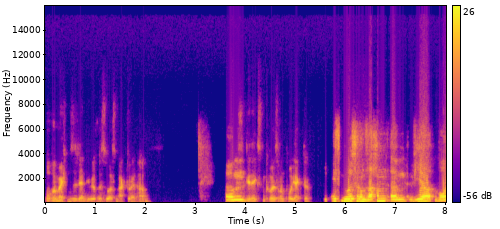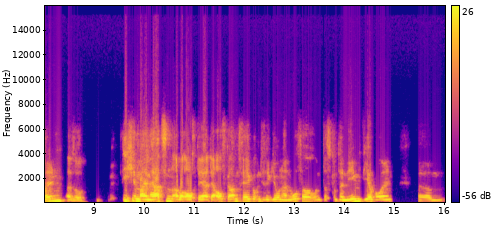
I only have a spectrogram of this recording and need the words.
Wofür möchten Sie denn die Ressourcen aktuell haben? Ähm, Was sind die nächsten größeren Projekte? Die nächsten größeren Sachen. Ähm, wir wollen, also ich in meinem Herzen, aber auch der, der Aufgabenträger und die Region Hannover und das Unternehmen, wir wollen ähm,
